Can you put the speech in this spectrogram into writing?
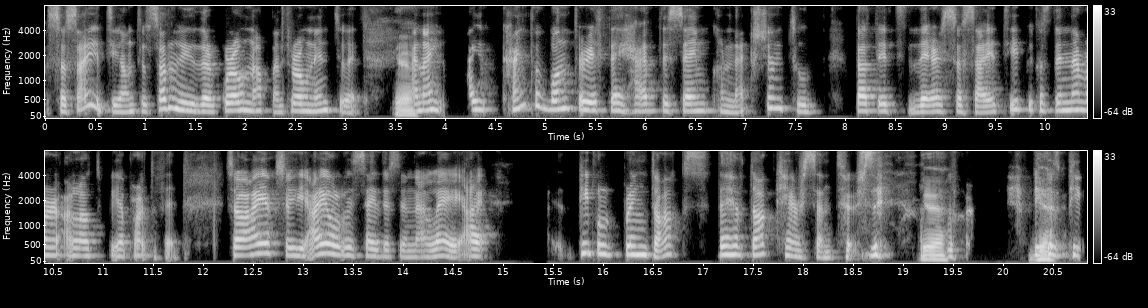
society until suddenly they're grown up and thrown into it. Yeah. And I, I kind of wonder if they have the same connection to that it's their society because they're never allowed to be a part of it. So I actually, I always say this in LA. I people bring dogs. They have dog care centers. Yeah. because yeah. people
